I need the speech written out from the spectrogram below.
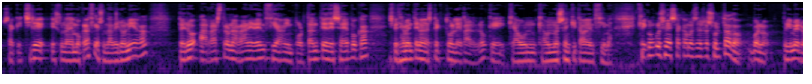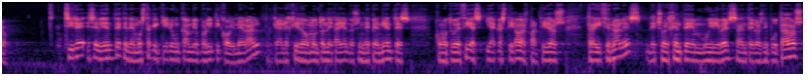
O sea que Chile es una democracia, es una de lo pero arrastra una gran herencia importante de esa época, especialmente en el aspecto legal, ¿no? que, aún, que aún no se han quitado de encima. ¿Qué conclusiones sacamos del resultado? Bueno, primero, Chile es evidente que demuestra que quiere un cambio político ilegal, porque ha elegido un montón de candidatos independientes, como tú decías, y ha castigado a los partidos tradicionales. De hecho, hay gente muy diversa entre los diputados,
